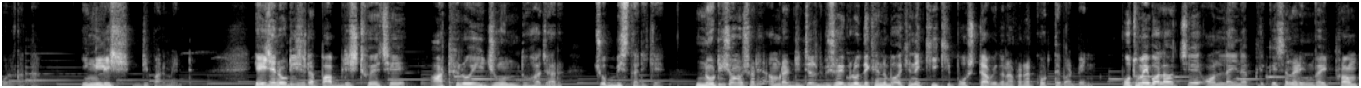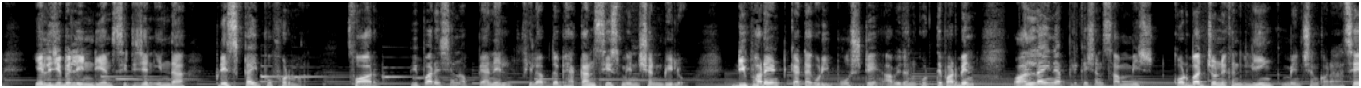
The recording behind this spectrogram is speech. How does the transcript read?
Kolkata, English department. এই যে নোটিশ, এটা পাবলিশড হয়েছে আঠেরোই জুন দু হাজার চব্বিশ তারিখে। নোটিশ অনুসারে আমরা ডিটেলস বিষয়গুলো দেখে নেব, এখানে কী কী পোস্টে আবেদন আপনারা করতে পারবেন। প্রথমেই বলা হচ্ছে, অনলাইন অ্যাপ্লিকেশন আর invite from eligible Indian citizen in the prescribe proforma for preparation of panel fill up the vacancies mention below different category পোস্টে আবেদন করতে পারবেন। অনলাইন অ্যাপ্লিকেশন সাবমিট করবার জন্য এখানে লিঙ্ক মেনশন করা আছে।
